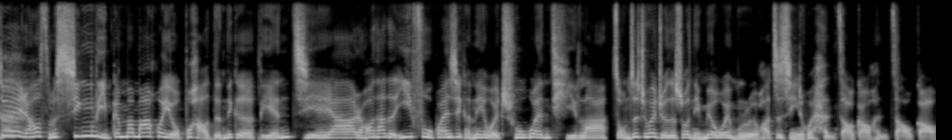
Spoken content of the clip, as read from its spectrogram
对，然后什么心理跟妈妈会有不好的那个连结呀，然后他的依附关系可能也会出问题啦。总之就会觉得说，你没有喂母乳的话，这事情会很糟糕，很糟糕。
